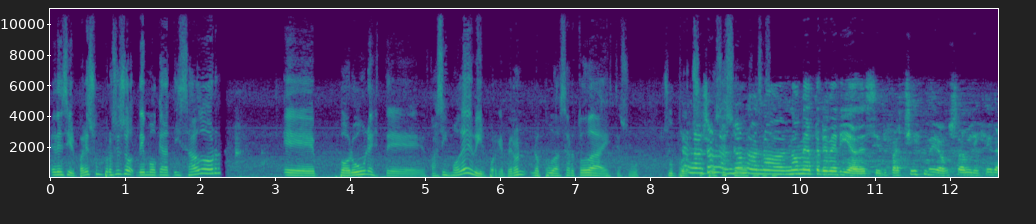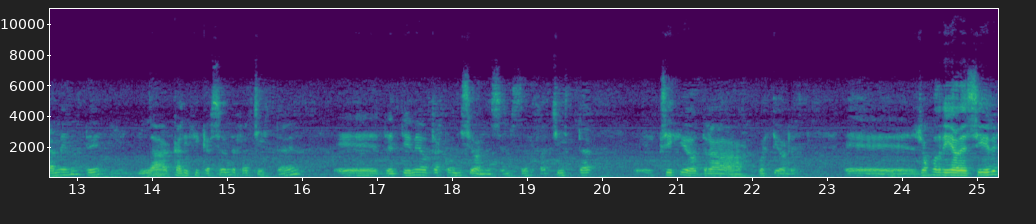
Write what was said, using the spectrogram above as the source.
Es decir, parece un proceso democratizador por un este, fascismo débil, porque Perón no pudo hacer toda este, su, su, no, yo no, no, no, me atrevería a decir fascismo y a usar ligeramente la calificación de fascista. ¿eh? Eh, tiene otras condiciones. El ser fascista eh, exige otras cuestiones. yo podría decir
